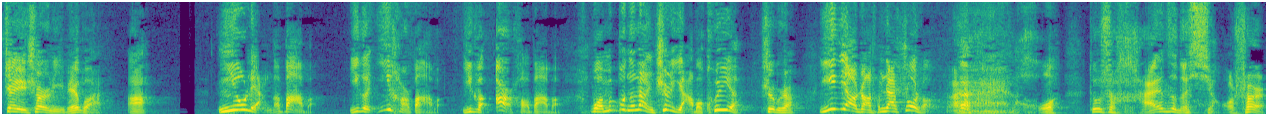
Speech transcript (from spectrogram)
这事儿你别管啊！你有两个爸爸，一个一号爸爸，一个二号爸爸，我们不能让你吃了哑巴亏呀、是不是？一定要找他们家说说。哎，老胡，都是孩子的小事儿，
